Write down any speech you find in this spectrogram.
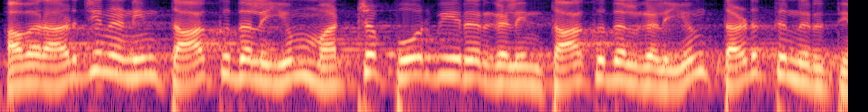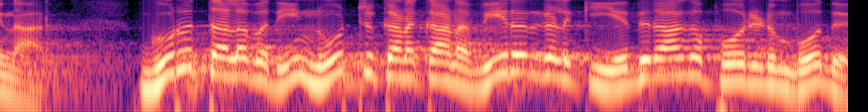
அவர் அர்ஜுனனின் தாக்குதலையும் மற்ற போர் வீரர்களின் தாக்குதல்களையும் தடுத்து நிறுத்தினார். குரு தளபதி நூற்றுக்கணக்கான வீரர்களுக்கு எதிராக போரிடும்போது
